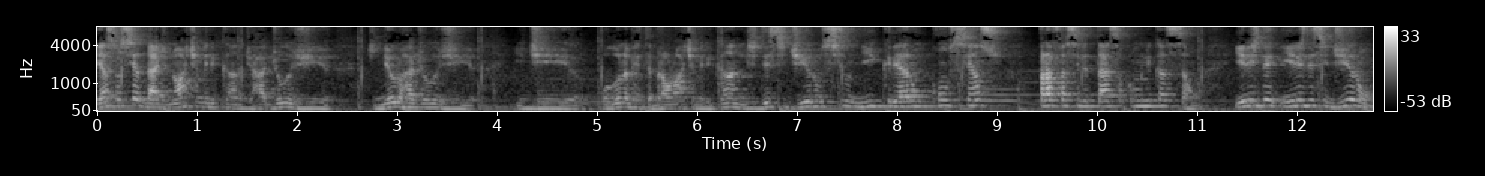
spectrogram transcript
E a Sociedade Norte-Americana de Radiologia, de Neuroradiologia e de Coluna Vertebral Norte-Americana, eles decidiram se unir e criar um consenso para facilitar essa comunicação. E eles, de, e eles decidiram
